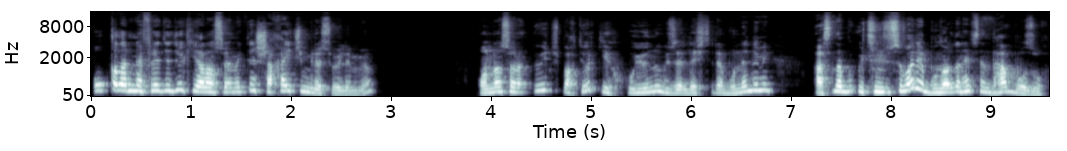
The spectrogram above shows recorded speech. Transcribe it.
o kadar nefret ediyor ki yalan söylemekten şaka için bile söylemiyor. Ondan sonra üç bak diyor ki huyunu güzelleştiren. Bu ne demek? Aslında bu üçüncüsü var ya bunlardan hepsinden daha bozuk.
